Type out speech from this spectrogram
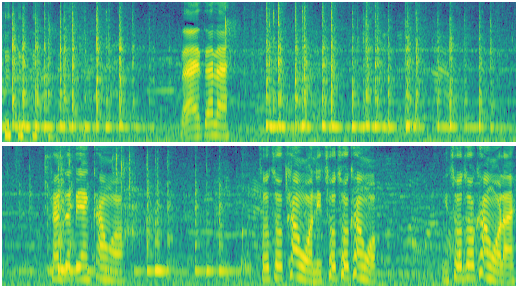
来再来。看这边看我。搓搓看我你搓搓看我。你搓搓看我来。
